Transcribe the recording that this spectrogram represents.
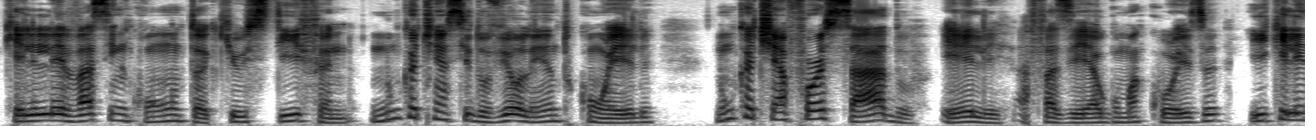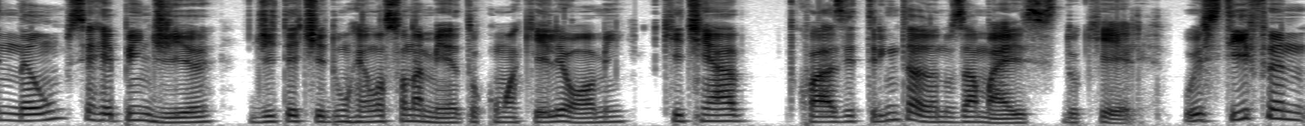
que ele levasse em conta que o Stephen nunca tinha sido violento com ele, nunca tinha forçado ele a fazer alguma coisa e que ele não se arrependia de ter tido um relacionamento com aquele homem que tinha quase 30 anos a mais do que ele. O Stephen,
